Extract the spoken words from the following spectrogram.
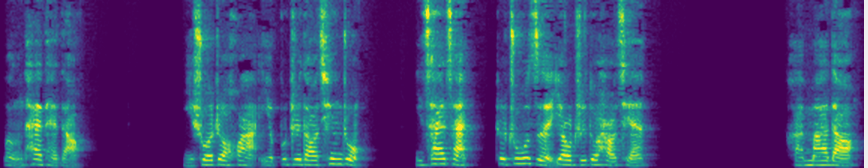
冷太太道：“你说这话也不知道轻重。你猜猜这珠子要值多少钱？”韩妈道：“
